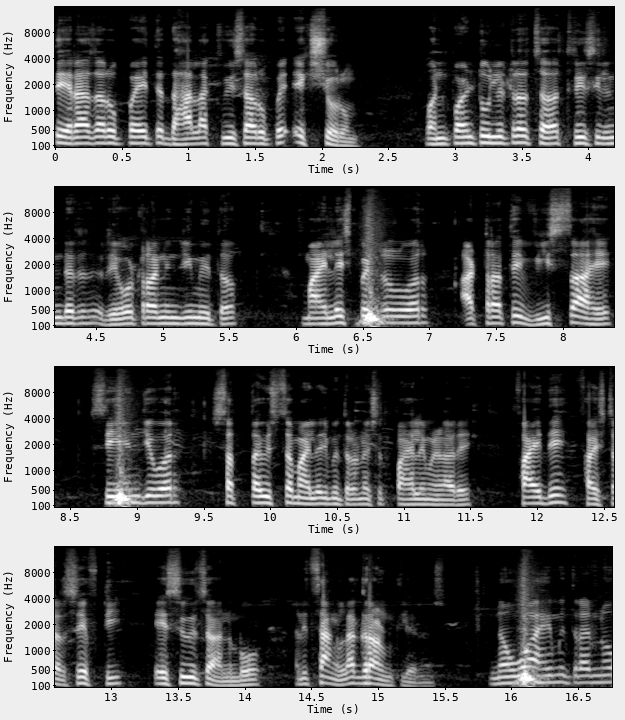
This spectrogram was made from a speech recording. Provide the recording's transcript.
तेरा हजार रुपये ते दहा लाख वीस हजार रुपये एक शोरूम वन पॉईंट टू लिटरचं थ्री सिलेंडर रेवोट्रॉन इंजिन मिळतं. मायलेज पेट्रोलवर अठरा ते वीसचं आहे. सी एन जीवर सत्तावीसचा मायलेज मित्रांनो याच्यात पाहायला मिळणार आहे. फायदे फाय स्टार सेफ्टी एस यूचा अनुभव आणि चांगला ग्राउंड क्लिअरन्स नववा आहे मित्रांनो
